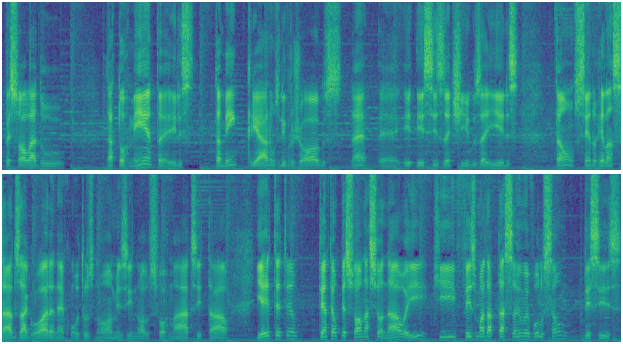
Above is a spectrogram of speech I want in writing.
O pessoal lá do da Tormenta, eles também criaram os livros-jogos, né? É, esses antigos aí, eles estão sendo relançados agora, né? Com outros nomes e novos formatos e tal. E aí tem, tem, tem até um pessoal nacional aí que fez uma adaptação e uma evolução desses,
